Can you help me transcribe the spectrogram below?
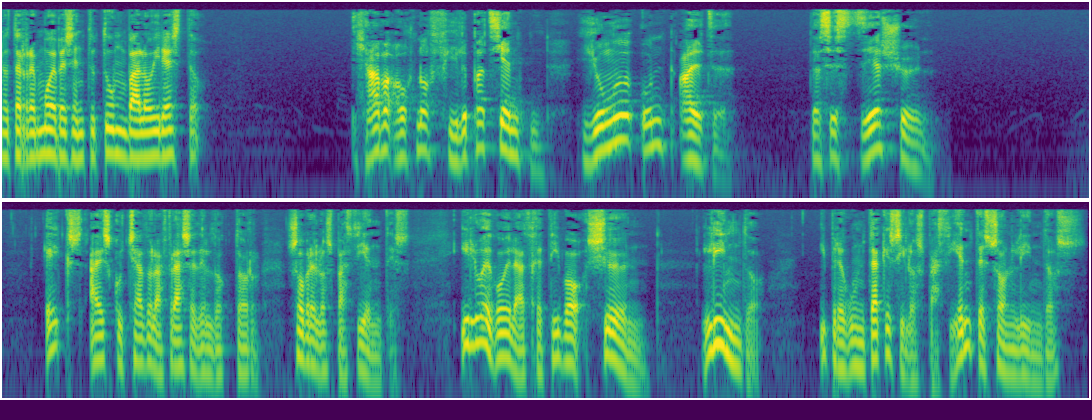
¿no te remueves en tu tumba al oír esto? Ich habe auch noch viele Patienten, junge und alte. Das ist sehr schön. Ex ha escuchado la frase del doctor sobre los pacientes y luego el adjetivo schön, lindo, y pregunta que si los pacientes son lindos.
